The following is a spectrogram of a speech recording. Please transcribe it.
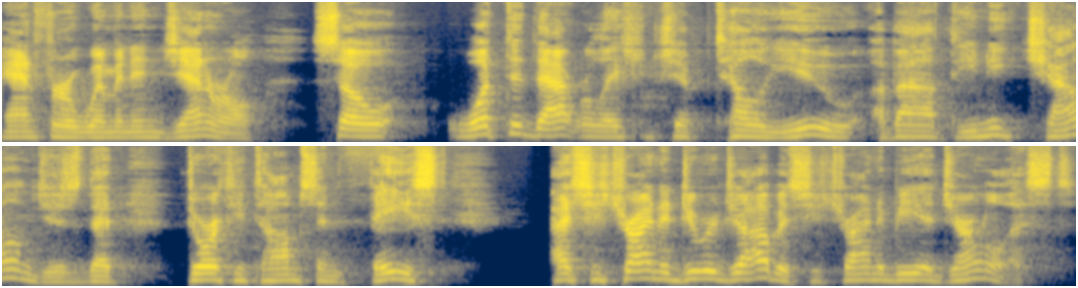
and for women in general. So, what did that relationship tell you about the unique challenges that Dorothy Thompson faced as she's trying to do her job, as she's trying to be a journalist.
